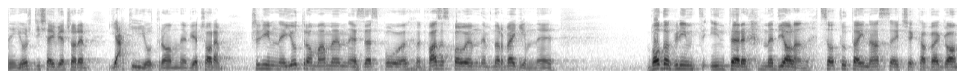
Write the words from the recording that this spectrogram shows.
już dzisiaj wieczorem, jak i jutro wieczorem. Czyli jutro mamy zespół, dwa zespoły w Norwegii. E, Bodo Glimt, Inter, Mediolan. Co tutaj nas ciekawego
